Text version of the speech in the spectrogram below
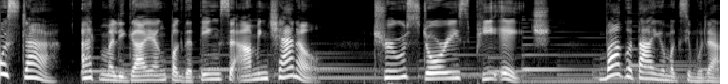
Kumusta? At maligayang pagdating sa aming channel, True Stories PH. Bago tayo magsimula,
